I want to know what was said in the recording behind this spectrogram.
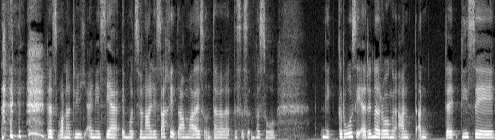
das war natürlich eine sehr emotionale Sache damals und da, das ist immer so eine große Erinnerung an, an de, diese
